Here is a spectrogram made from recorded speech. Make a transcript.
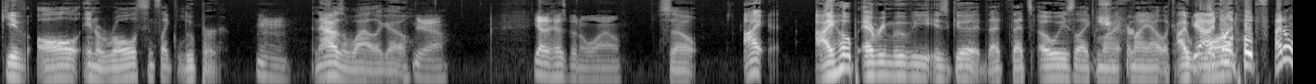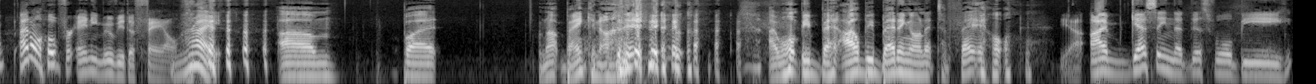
give all in a role since like Looper, Mhm. and that was a while ago. Yeah. Yeah, it has been a while. So I I hope every movie is good. That that's always like my Sure. my outlook. I Yeah, I don't hope I don't I don't hope for any movie to fail. right. um, but I'm not banking on it. I won't be bet. I'll be betting on it to fail. Yeah, I'm guessing that this will be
